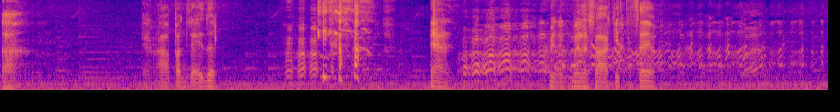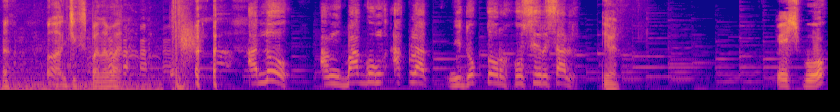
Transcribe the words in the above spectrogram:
Ah. Hirapan sa'yo doon. Yan. May nagmalasakit na sa'yo. oh, ang chicks pa naman. Ano ang bagong aklat ni Dr. Jose Rizal? Yun. Facebook?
